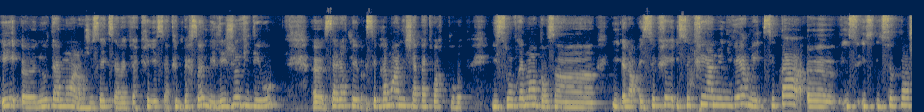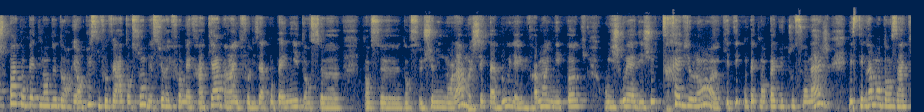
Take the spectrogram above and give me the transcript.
Et euh, notamment, alors je sais que ça va faire crier certaines personnes, mais les jeux vidéo, euh, c'est vraiment un échappatoire pour eux. Ils sont vraiment dans un, alors ils se créent, ils se créent un univers, mais pas, euh, ils, ils, se plongent pas complètement dedans. Et en plus, il faut faire attention. Bien sûr, il faut mettre un cadre. Hein, il faut les accompagner dans ce, dans ce, dans ce cheminement-là. Moi, je sais que Pablo, il a eu vraiment une époque où il jouait à des jeux très violents, qui étaient complètement pas du tout son âge, mais c'était vraiment dans un cadre.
